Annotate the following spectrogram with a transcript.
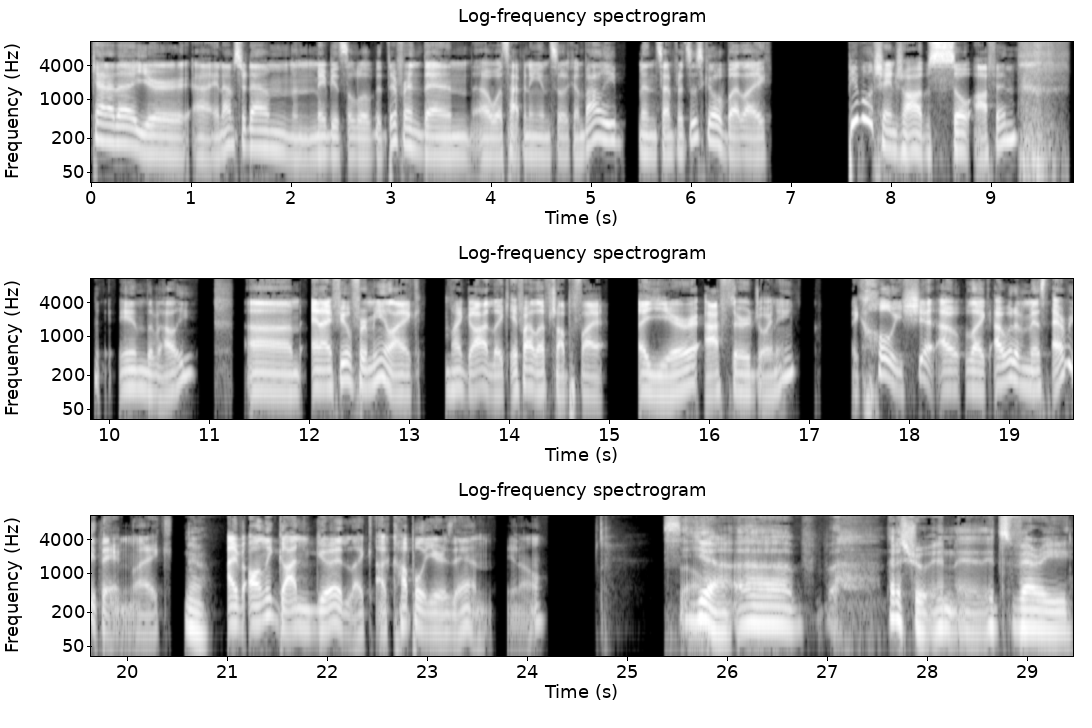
Canada, you're uh, in Amsterdam, and maybe it's a little bit different than uh, what's happening in Silicon Valley and San Francisco. But like, people change jobs so often in the Valley, um, and I feel for me like my God, like if I left Shopify a year after joining, like holy shit, I like I would have missed everything. Like Yeah. I've only gotten good like a couple years in, you know. So Yeah, uh, that is true, and uh, it's very.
